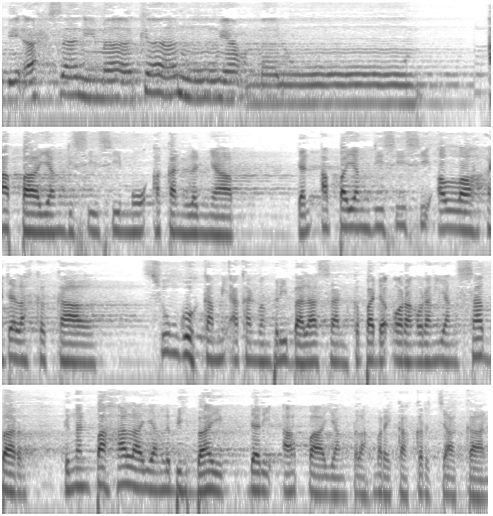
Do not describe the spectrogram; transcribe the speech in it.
بأحسن ما كانوا يعملون. Apa yang di sisimu akan lenyap dan apa yang di sisi Allah adalah kekal. sungguh kami akan memberi balasan kepada orang-orang yang sabar dengan pahala yang lebih baik dari apa yang telah mereka kerjakan.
